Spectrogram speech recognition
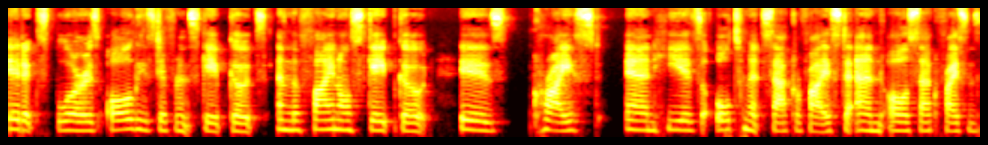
it explores all these different scapegoats, and the final scapegoat is Christ, and he is the ultimate sacrifice to end all sacrifices.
